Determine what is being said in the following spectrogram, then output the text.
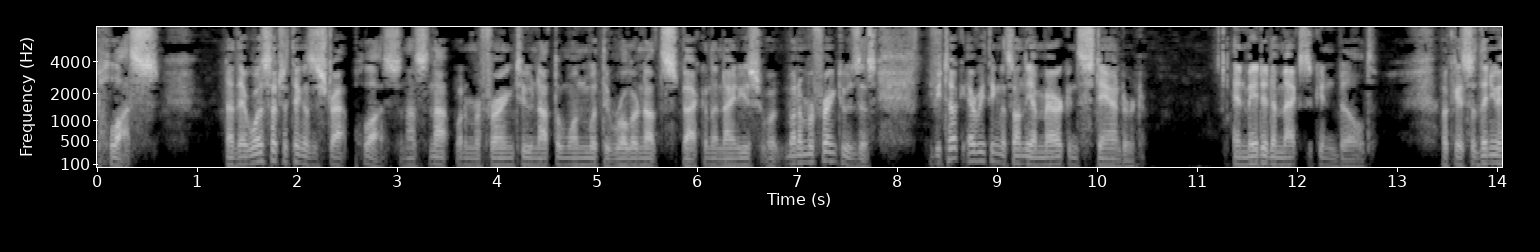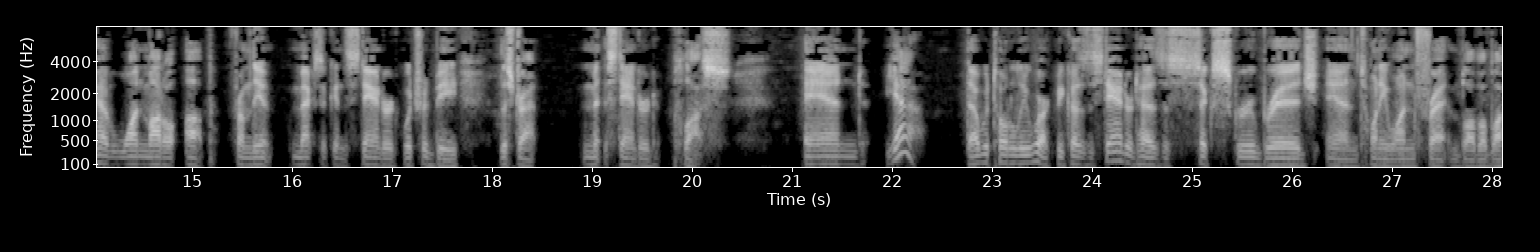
plus. Now there was such a thing as a Strat Plus, and that's not what I'm referring to, not the one with the roller nuts back in the 90s. What I'm referring to is this. If you took everything that's on the American standard and made it a Mexican build, okay, so then you have one model up from the Mexican standard, which would be the Strat Standard Plus. And yeah, that would totally work because the standard has a six screw bridge and 21 fret and blah, blah, blah.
